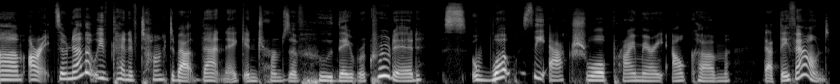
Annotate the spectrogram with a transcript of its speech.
Um, all right, so now that we've kind of talked about that, Nick, in terms of who they recruited, what was the actual primary outcome that they found?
